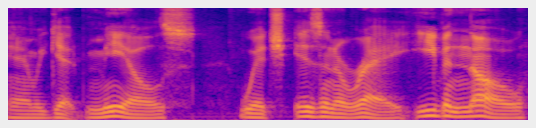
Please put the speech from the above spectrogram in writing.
and we get meals, which is an array. Even though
